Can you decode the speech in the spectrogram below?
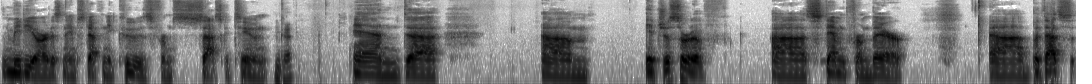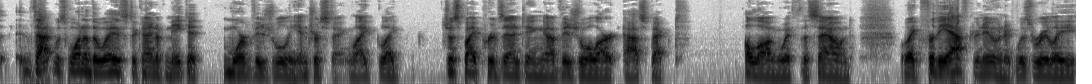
media artist named Stephanie Coos from Saskatoon, okay. And uh, um, it just sort of uh, stemmed from there. Uh, but that's that was one of the ways to kind of make it more visually interesting, like like just by presenting a visual art aspect along with the sound. Like for the afternoon, it was really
